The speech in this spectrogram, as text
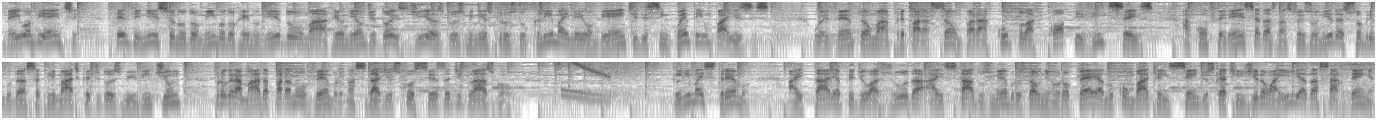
Meio Ambiente. Teve início no domingo no Reino Unido uma reunião de dois dias dos ministros do Clima e Meio Ambiente de 51 países. O evento é uma preparação para a cúpula COP26, a Conferência das Nações Unidas sobre Mudança Climática de 2021, programada para novembro na cidade escocesa de Glasgow. Clima extremo. A Itália pediu ajuda a Estados-membros da União Europeia no combate a incêndios que atingiram a ilha da Sardenha,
